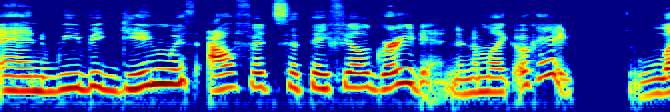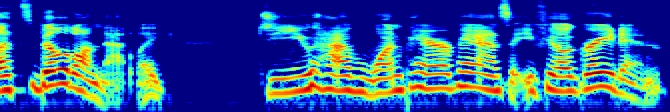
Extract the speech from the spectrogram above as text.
And we begin with outfits that they feel great in. And I'm like, okay, let's build on that. Like, do you have one pair of pants that you feel great in?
